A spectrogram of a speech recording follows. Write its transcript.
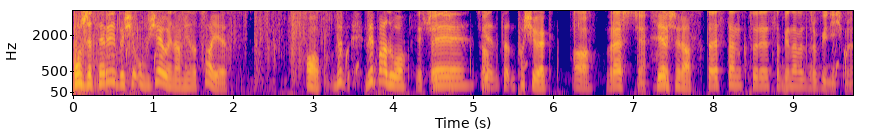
Boże, te ryby się uwzięły na mnie, no co jest? O, wy, wypadło! Jest przejście. Co? je- to, posiłek. O, wreszcie. Pierwszy raz. To jest ten, który sobie nawet zrobiliśmy.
